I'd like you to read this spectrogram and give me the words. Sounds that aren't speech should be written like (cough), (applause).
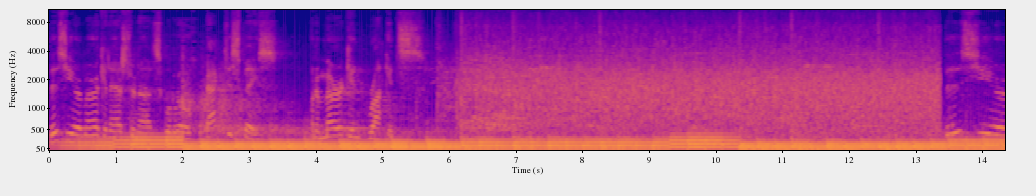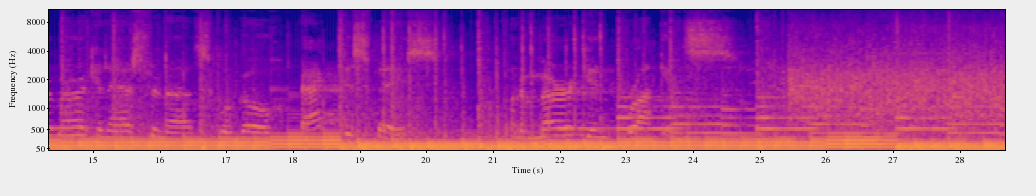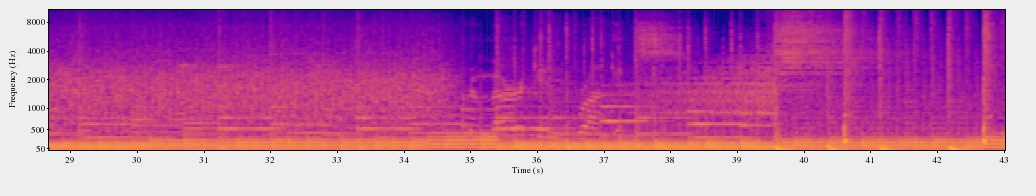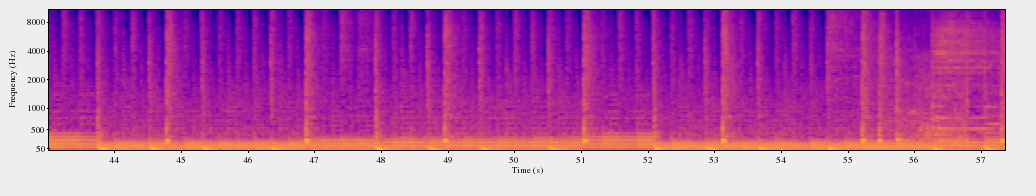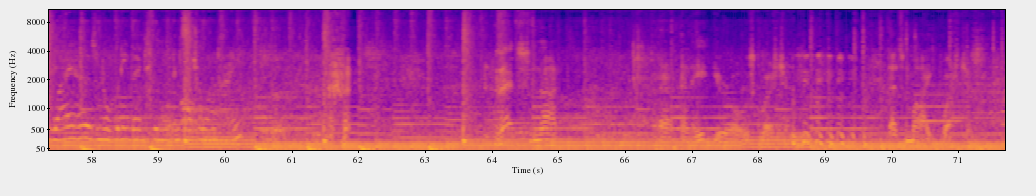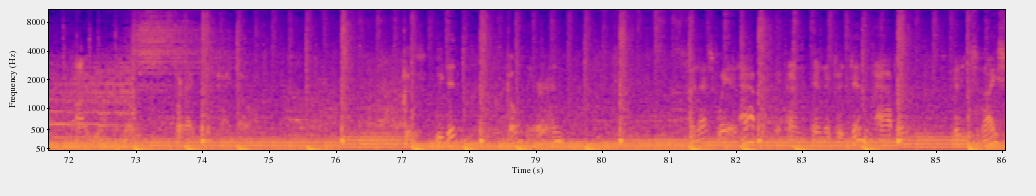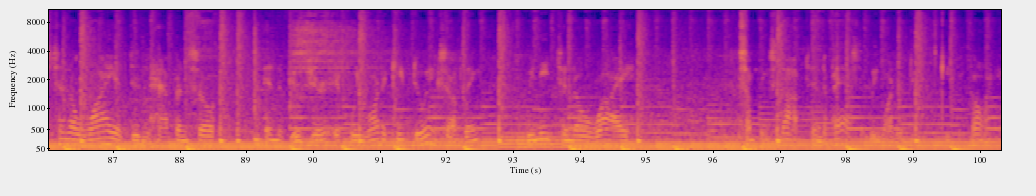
This year, American astronauts will go back to space on American rockets. This year, American astronauts nobody been to the moon in such a long time? (laughs) That's not uh, an eight-year-old's question. (laughs) That's my question. I want to know where I think I know. Because we didn't go there, and and that's the way it happened. And and if it didn't happen, it's nice to know why it didn't happen. So in the future, if we want to keep doing something, we need to know why something stopped in the past that we wanted to keep it going.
